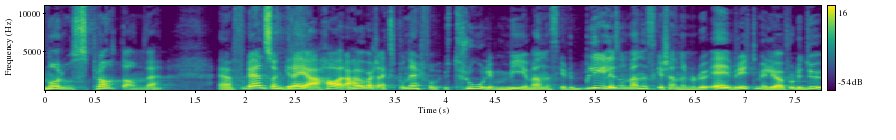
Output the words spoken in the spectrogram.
når hun prata om det. Eh, for det er en sånn greie Jeg har Jeg har jo vært eksponert for utrolig mye mennesker. Du blir litt sånn menneskekjenner når du er i brytemiljøet. for du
